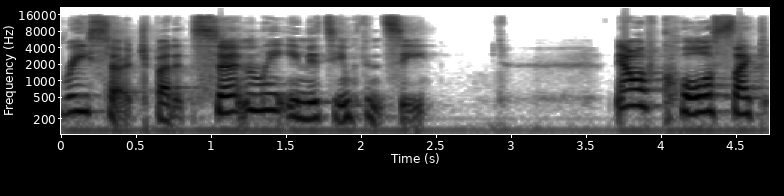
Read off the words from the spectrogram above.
research, but it's certainly in its infancy. Now, of course, like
